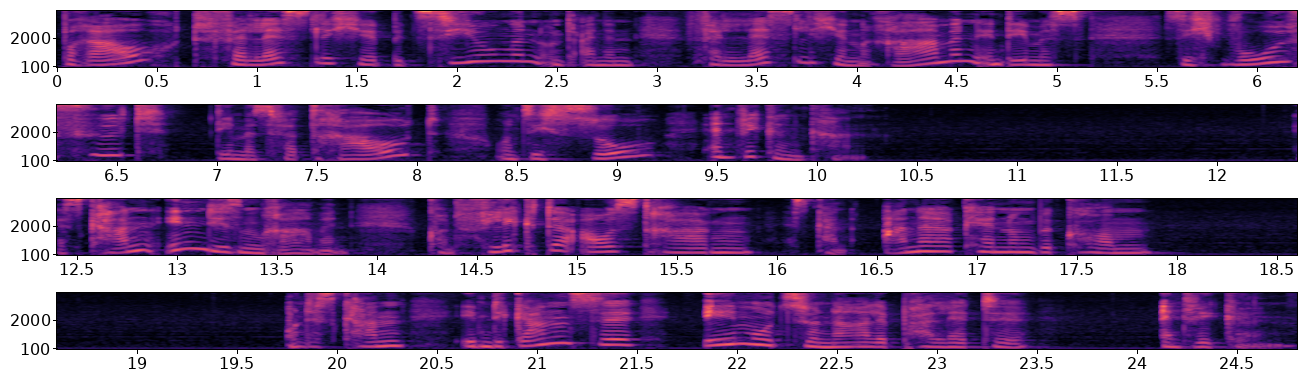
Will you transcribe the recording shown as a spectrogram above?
braucht verlässliche Beziehungen und einen verlässlichen Rahmen, in dem es sich wohlfühlt, dem es vertraut und sich so entwickeln kann. Es kann in diesem Rahmen Konflikte austragen, es kann Anerkennung bekommen, und es kann eben die ganze emotionale Palette entwickeln.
